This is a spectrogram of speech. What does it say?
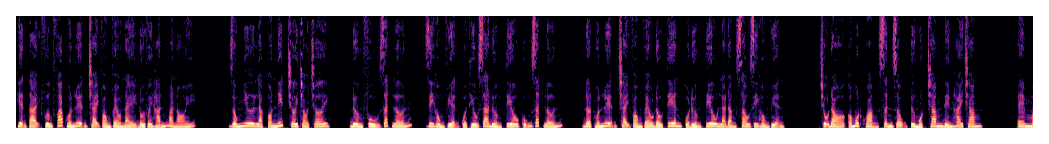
hiện tại phương pháp huấn luyện chạy vòng vèo này đối với hắn mà nói, giống như là con nít chơi trò chơi, đường phủ rất lớn, di hồng viện của thiếu gia đường tiêu cũng rất lớn, đợt huấn luyện chạy vòng vèo đầu tiên của đường tiêu là đằng sau di hồng viện. Chỗ đó có một khoảng sân rộng từ 100 đến 200 m,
